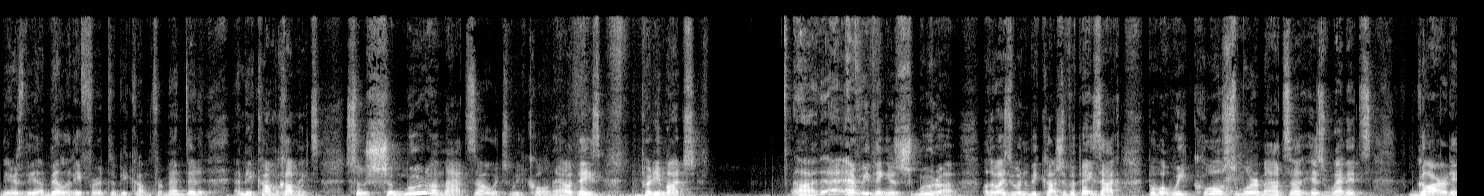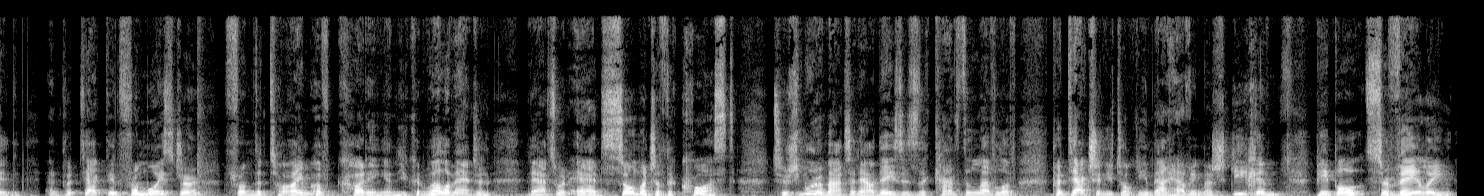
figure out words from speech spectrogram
There's the ability for it to become fermented and become chametz. So shemura matzah, which we call nowadays pretty much uh, everything is shmura, otherwise it wouldn't be kosher for Pesach. But what we call shmura matzah is when it's guarded and protected from moisture from the time of cutting. And you could well imagine that's what adds so much of the cost to Shmura Matzah nowadays is the constant level of protection. You're talking about having mashgichim, people surveilling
